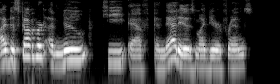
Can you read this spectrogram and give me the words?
I've discovered a new key F, and that is, my dear friends,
